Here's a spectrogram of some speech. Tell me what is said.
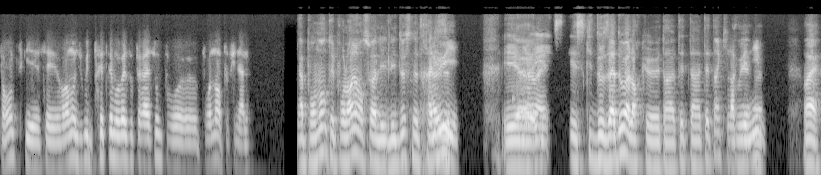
par contre, c'est vraiment du coup une très très mauvaise opération pour, euh, pour Nantes au final. Ah, pour Nantes et pour Lorient, en soi, les, les deux se Ah neutralisent. oui, Et, euh, Ouais, et, et skitt dos à dos, alors que t'en as peut-être as peut-être un qui alors pouvait. Nîmes. Ouais,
